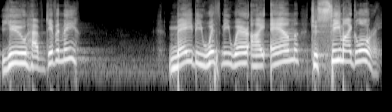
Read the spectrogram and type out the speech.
you have given me, may be with me where I am to see my glory.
